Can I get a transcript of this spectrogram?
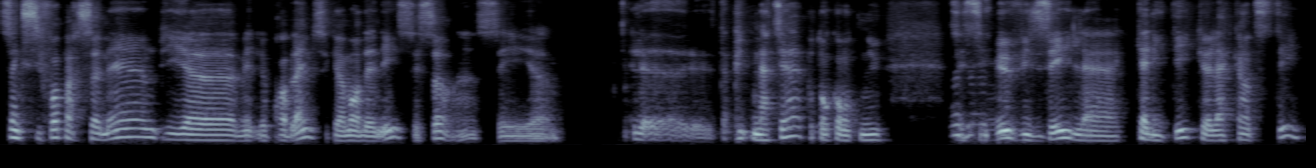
cinq, six fois par semaine. Puis, euh, mais le problème, c'est qu'à un moment donné, c'est ça. Hein, c'est euh, tu n'as plus de matière pour ton contenu. C'est mm-hmm. mieux viser la qualité que la quantité.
